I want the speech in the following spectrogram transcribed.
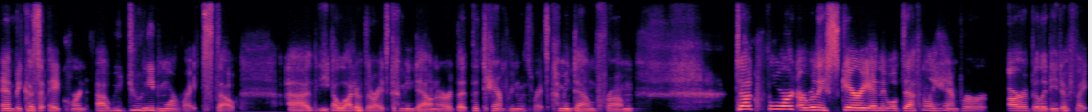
and because of acorn uh, we do need more rights though uh, the, a lot of the rights coming down or the, the tampering with rights coming down from doug ford are really scary and they will definitely hamper our ability to fight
